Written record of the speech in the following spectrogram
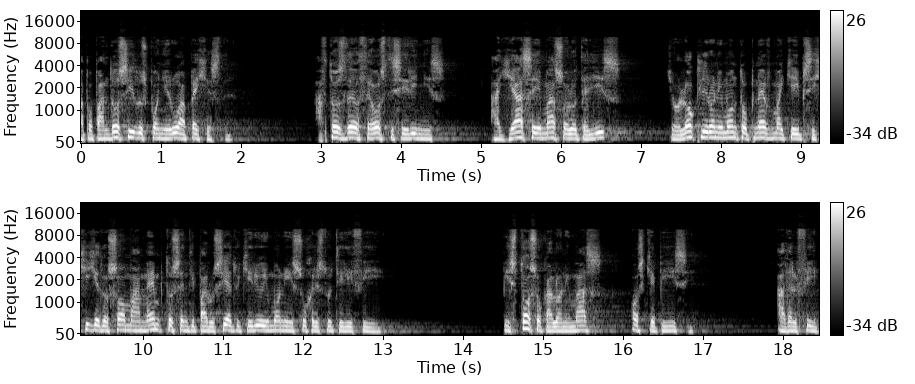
Από παντός είδους πονηρού απέχεστε. Αυτός δε ο Θεός της ειρήνης, αγιάσε ημάς ολοτελής και ολόκληρον ημών το πνεύμα και η ψυχή και το σώμα αμέμπτος εν την παρουσία του Κυρίου ημών Ιησού Χριστού τηρηθεί. Πιστός ο καλόν ημάς, ως και ποιήσει. Αδελφοί,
